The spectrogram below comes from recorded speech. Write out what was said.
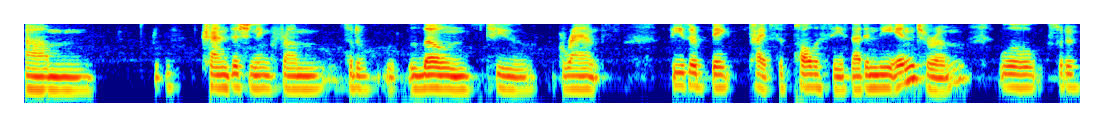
um, transitioning from sort of loans to grants. These are big types of policies that, in the interim, will sort of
